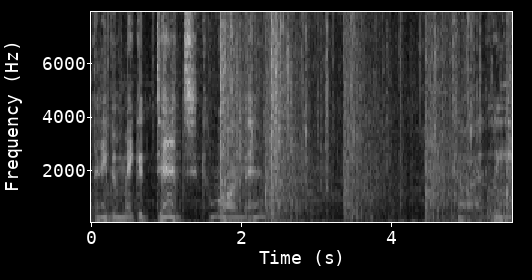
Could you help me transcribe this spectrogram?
Didn't even make a dent. Come on, man. Golly.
